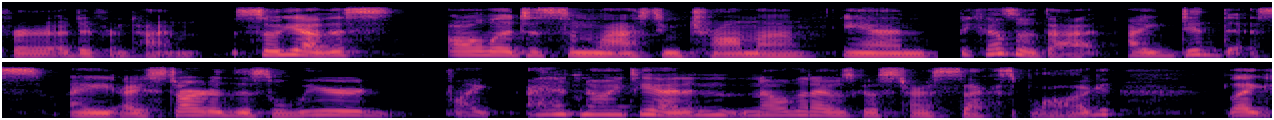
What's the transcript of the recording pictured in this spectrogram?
for a different time. So, yeah, this all led to some lasting trauma. And because of that, I did this. I, I started this weird, like, I had no idea. I didn't know that I was going to start a sex blog. Like,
